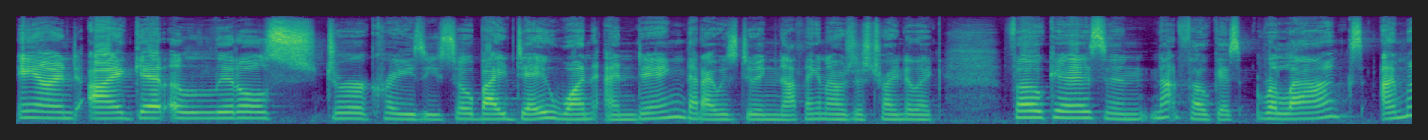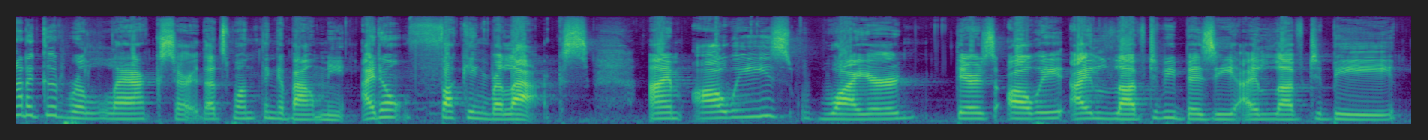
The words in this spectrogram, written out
And I get a little stir crazy. So by day one ending, that I was doing nothing and I was just trying to like focus and not focus, relax. I'm not a good relaxer. That's one thing about me. I don't fucking relax. I'm always wired. There's always, I love to be busy. I love to be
